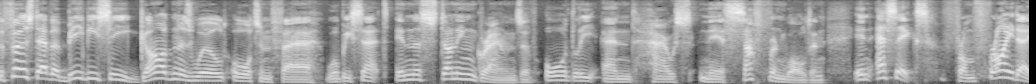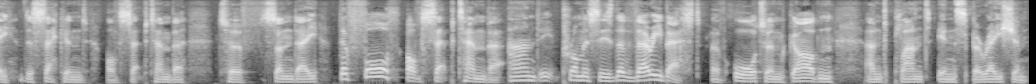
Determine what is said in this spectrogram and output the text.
The first ever BBC Gardeners World Autumn Fair will be set in the stunning grounds of Audley End House near Saffron Walden in Essex from Friday, the 2nd of September, to Sunday, the 4th of September, and it promises the very best of autumn garden and plant inspiration.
